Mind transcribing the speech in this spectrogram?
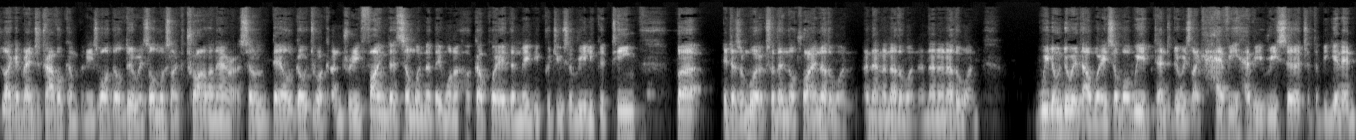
like adventure travel companies, what they'll do is almost like trial and error. So they'll go to a country, find someone that they want to hook up with, and maybe produce a really good team, but it doesn't work. So then they'll try another one, and then another one, and then another one. we don't do it that way. So what we tend to do is like heavy, heavy research at the beginning.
